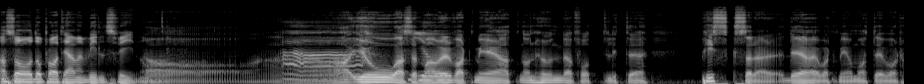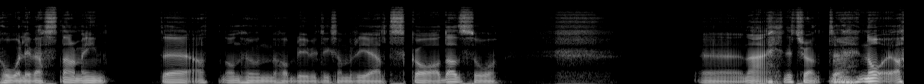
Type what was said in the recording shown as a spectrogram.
Alltså då pratar jag även vildsvin. Och... Ja, jo, alltså man har jo. väl varit med att någon hund har fått lite pisk sådär. Det har jag varit med om att det har varit hål i västarna men inte att någon hund har blivit liksom rejält skadad så. Eh, nej, det tror jag inte. Nå, ja,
